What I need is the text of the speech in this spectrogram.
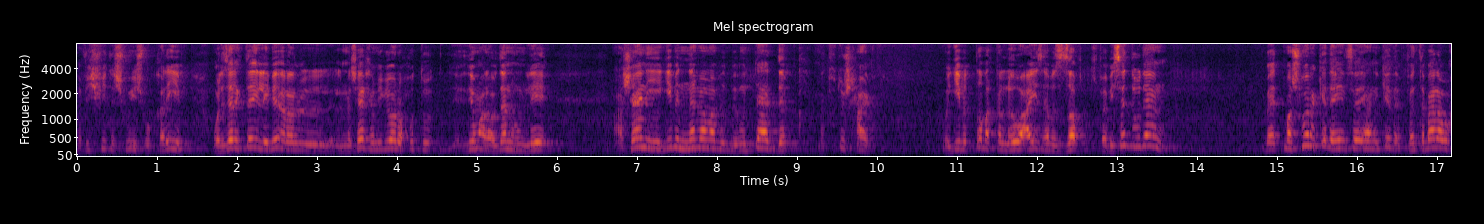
ما فيش فيه تشويش وقريب. ولذلك تلاقي اللي بيقرأ المشايخ يجوا يحطوا إيديهم على ودانهم ليه؟ عشان يجيب النغمة بمنتهى الدقة ما تفوتوش حاجة. ويجيب الطبقة اللي هو عايزها بالظبط فبيسد ودانه. بقت مشهورة كده يعني كده. فأنت بقى لو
